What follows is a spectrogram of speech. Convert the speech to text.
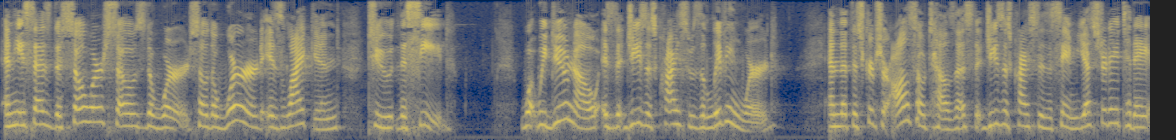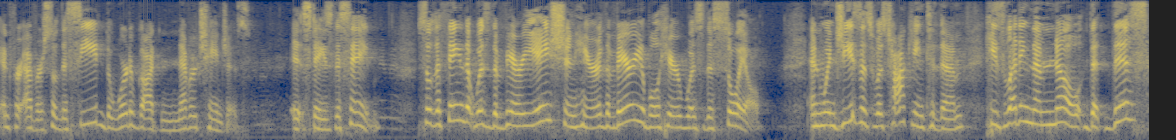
and he says the sower sows the word. So the word is likened to the seed. What we do know is that Jesus Christ was a living word, and that the scripture also tells us that Jesus Christ is the same yesterday, today, and forever. So the seed, the word of God, never changes, it stays the same. So the thing that was the variation here, the variable here was the soil. And when Jesus was talking to them, he's letting them know that this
